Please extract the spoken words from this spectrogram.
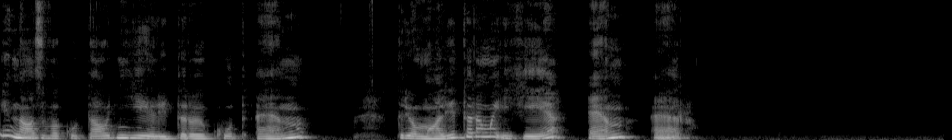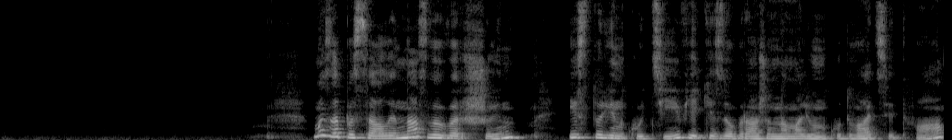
І назва кута однією літерою кут N, трьома літерами Є, Н. Ми записали назви вершин і сторін кутів, які зображені на малюнку 22,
